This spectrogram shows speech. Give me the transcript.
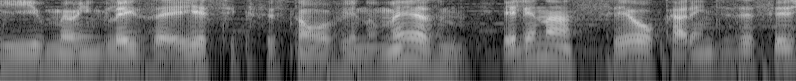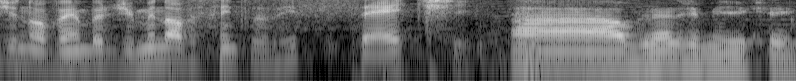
e o meu inglês é esse que vocês estão ouvindo mesmo, ele nasceu, cara, em 16 de novembro de 1907. Ah, o grande Mickey.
